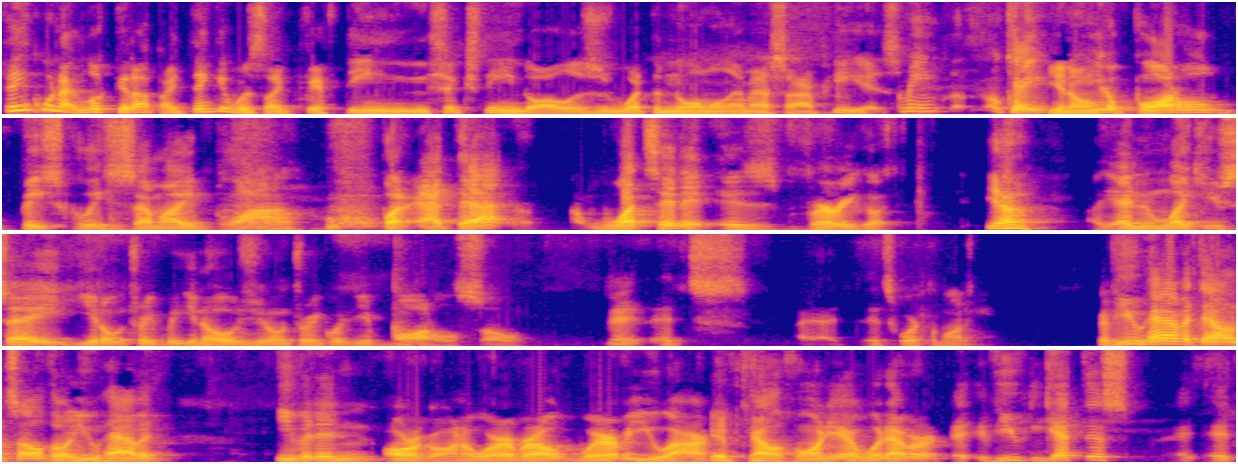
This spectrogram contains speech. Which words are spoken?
think when I looked it up, I think it was like 15 16 dollars is what the normal MSRP is. I mean, okay, You know? you know, bottle basically semi blah, but at that, what's in it is very good. Yeah, And like you say, you don't drink with your nose, you don't drink with your bottle, so it, it's it's worth the money. If you have it down south, or you have it even in Oregon or wherever out wherever you are, If- California or whatever, if you can get this it, it,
